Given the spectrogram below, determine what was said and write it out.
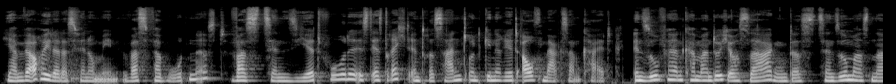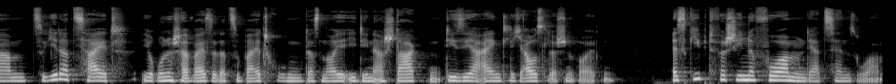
Hier haben wir auch wieder das Phänomen. Was verboten ist, was zensiert wurde, ist erst recht interessant und generiert Aufmerksamkeit. Insofern kann man durchaus sagen, dass Zensurmaßnahmen zu jeder Zeit ironischerweise dazu beitrugen, dass neue Ideen erstarkten, die sie ja eigentlich auslöschen wollten. Es gibt verschiedene Formen der Zensur.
